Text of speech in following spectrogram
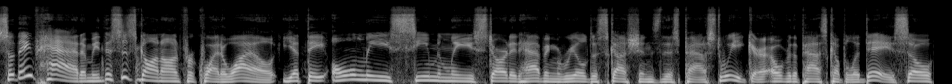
So they've had, I mean, this has gone on for quite a while, yet they only seemingly started having real discussions this past week or over the past couple of days. So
